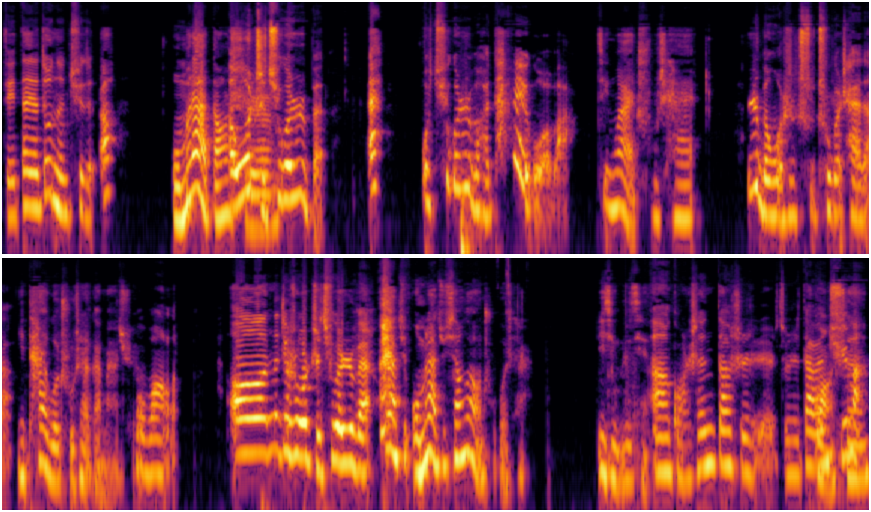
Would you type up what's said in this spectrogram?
对，大家都能去的啊我们俩当啊！时我只去过日本，哎，我去过日本和泰国吧？境外出差。日本我是出出过差的，你泰国出差干嘛去？我忘了。哦，那就是我只去过日本我俩去，我们俩去香港出过差，疫情之前。啊。广深倒是就是大湾区嘛，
